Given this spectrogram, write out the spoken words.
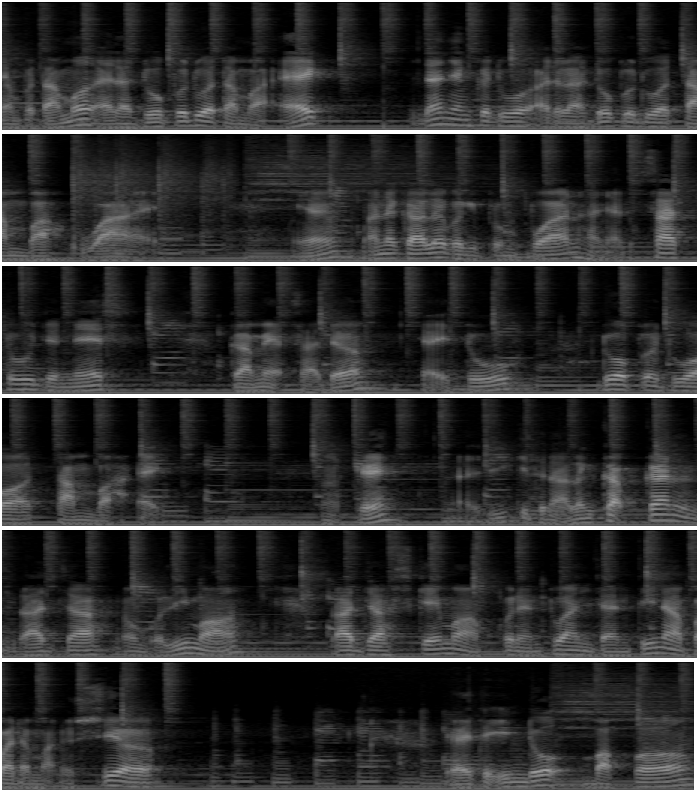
yang pertama adalah 22 tambah X dan yang kedua adalah 22 tambah Y. ya manakala bagi perempuan hanya ada satu jenis gamet saja iaitu 22 tambah X okey jadi kita nak lengkapkan rajah nombor 5 rajah skema penentuan jantina pada manusia. Iaitu induk bapa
